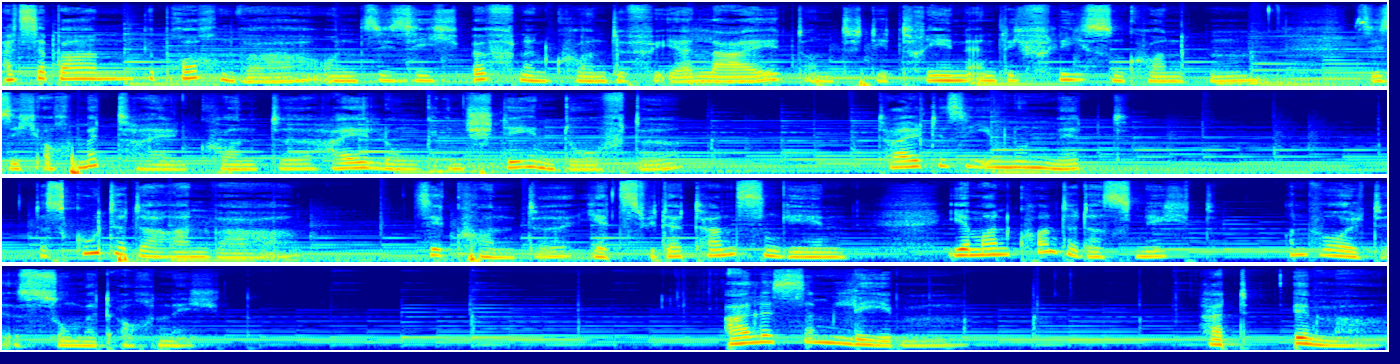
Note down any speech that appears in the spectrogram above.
Als der Bahn gebrochen war und sie sich öffnen konnte für ihr Leid und die Tränen endlich fließen konnten, sie sich auch mitteilen konnte, Heilung entstehen durfte, teilte sie ihm nun mit, das Gute daran war, sie konnte jetzt wieder tanzen gehen. Ihr Mann konnte das nicht und wollte es somit auch nicht. Alles im Leben hat immer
